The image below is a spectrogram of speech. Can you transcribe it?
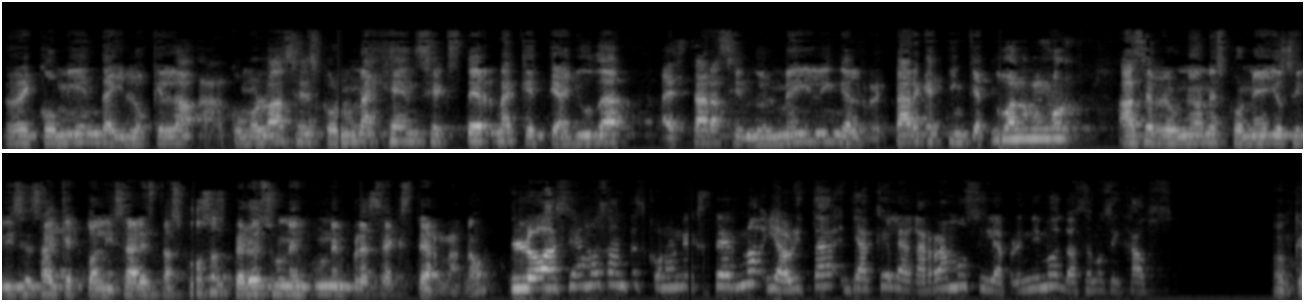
recomienda y lo que la, como lo haces con una agencia externa que te ayuda a estar haciendo el mailing, el retargeting, que tú a lo mejor hace reuniones con ellos y dices hay que actualizar estas cosas, pero es una, empresa externa, ¿no? Lo hacíamos antes con un externo y ahorita ya que le agarramos y le aprendimos, lo hacemos in-house. Ok.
